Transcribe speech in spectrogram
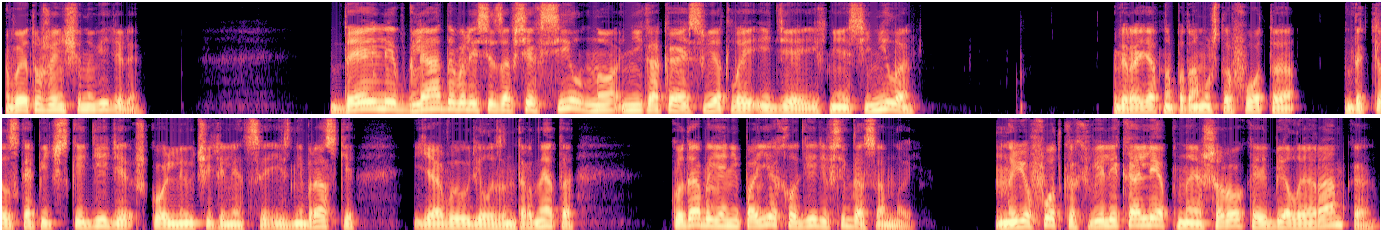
Вы эту женщину видели? Дейли вглядывались изо всех сил, но никакая светлая идея их не осенила. Вероятно, потому что фото дактилоскопической Диди, школьной учительницы из Небраски, я выудил из интернета. Куда бы я ни поехал, Диди всегда со мной. На ее фотках великолепная широкая белая рамка,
